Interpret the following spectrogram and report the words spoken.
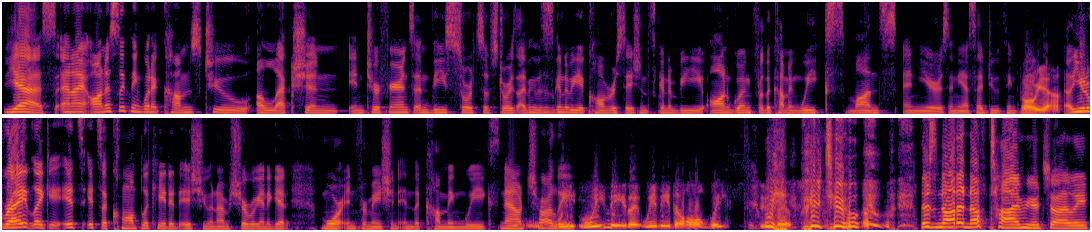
Yes, and I honestly think when it comes to election interference and these sorts of stories, I think this is going to be a conversation that's going to be ongoing for the coming weeks, months, and years. And yes, I do think. Oh yeah. You know, right? Like it's it's a complicated issue, and I'm sure we're going to get more information in the coming weeks. Now, Charlie, we, we need it. We need a whole week to do we, this. we do. There's not enough time here, Charlie.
